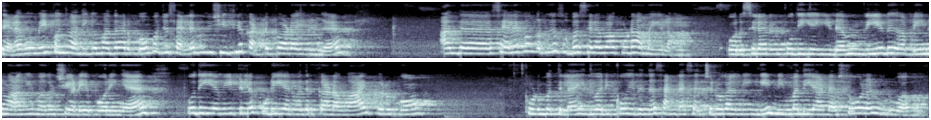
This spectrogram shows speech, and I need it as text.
செலவுமே கொஞ்சம் அதிகமாக தான் இருக்கும். கொஞ்சம் செலவு விஷயத்தில் கட்டுப்பாடாக இருங்க. அந்த செலவுங்கிறது சுப செலவாக கூட அமையலாம். ஒரு சிலர் புதிய இடம் வீடு அப்படின்னு வாங்கி மகிழ்ச்சி அடைய போகிறீங்க புதிய வீட்டில் குடியேறுவதற்கான வாய்ப்பு இருக்கும். குடும்பத்தில் இதுவரைக்கும் இருந்த சண்டை சச்சரவுகள் நீங்கி நிம்மதியான சூழல் உருவாகும்.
